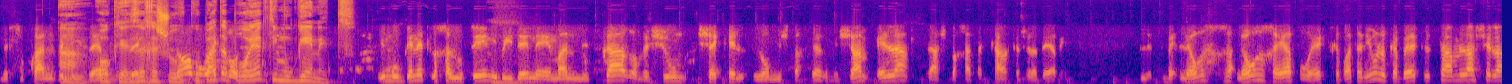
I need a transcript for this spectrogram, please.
מסוכן ולהיזהר. אה, אוקיי, זה, זה חשוב. לא קופת הפרויקט היא מוגנת. היא מוגנת לחלוטין, היא בידי נאמן מוכר, ושום שקל לא משתחרר משם, אלא להשבחת הקרקע של הדיירים. לאורך, לאורך חיי הפרויקט, חברת הניהול מקבלת את העמלה שלה.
